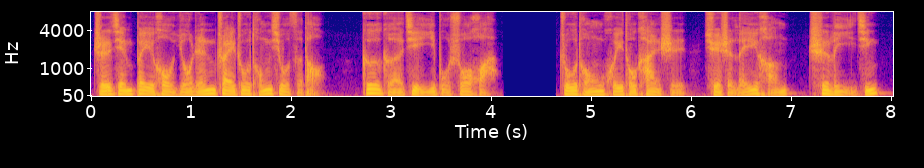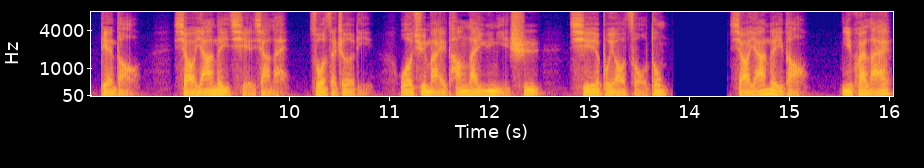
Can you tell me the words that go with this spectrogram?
只见背后有人拽朱仝袖子道：“哥哥借一步说话。”朱仝回头看时，却是雷横，吃了一惊，便道：“小衙内且下来，坐在这里。”我去买糖来与你吃，切不要走动。小衙内道：“你快来，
